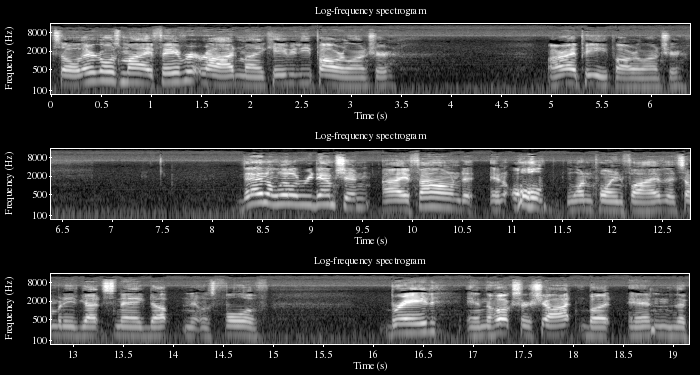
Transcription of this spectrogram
So there goes my favorite rod, my KVD power launcher. RIP power launcher. then a little redemption. I found an old 1.5 that somebody had got snagged up, and it was full of braid, and the hooks are shot, but and the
